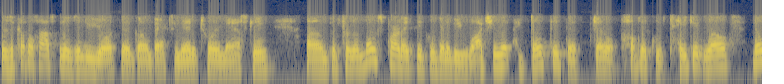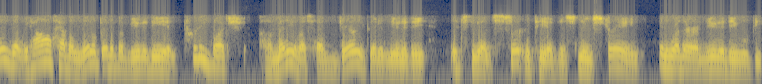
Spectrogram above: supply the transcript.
There's a couple hospitals in New York that have gone back to mandatory masking. Um, but for the most part, I think we're going to be watching it. I don't think the general public would take it well, knowing that we all have a little bit of immunity, and pretty much uh, many of us have very good immunity. It's the uncertainty of this new strain and whether immunity will be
